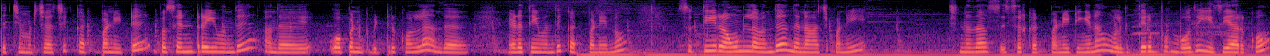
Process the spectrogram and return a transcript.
தைச்சி முடிச்சாச்சு. கட் பண்ணிவிட்டு இப்போ சென்டரையும் வந்து அந்த ஓப்பனுக்கு விட்டுருக்கோம்ல அந்த இடத்தையும் வந்து கட் பண்ணிடணும். சுற்றி ரவுண்டில் வந்து அந்த நாச் பண்ணி சின்னதாக சிசர் கட் பண்ணிட்டீங்கன்னா உங்களுக்கு திருப்பும் போது ஈஸியாக இருக்கும்.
